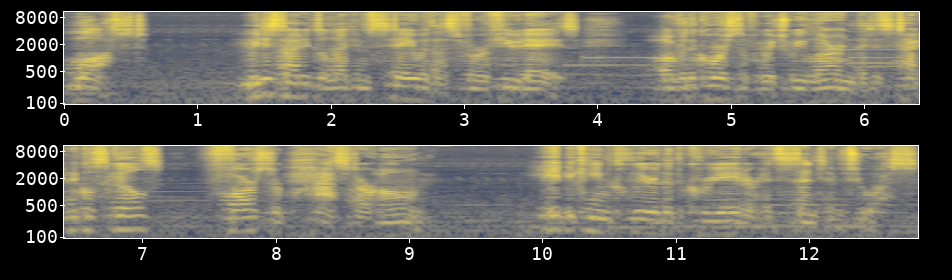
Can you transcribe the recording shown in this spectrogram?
lost. We decided to let him stay with us for a few days, over the course of which we learned that his technical skills far surpassed our own. It became clear that the Creator had sent him to us,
